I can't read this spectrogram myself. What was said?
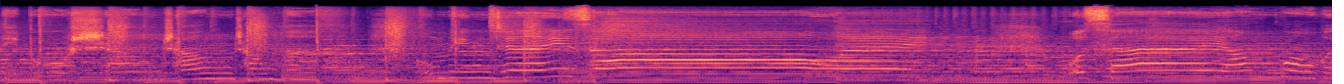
你不想尝尝吗？哦，明天一早，喂，我猜阳光会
